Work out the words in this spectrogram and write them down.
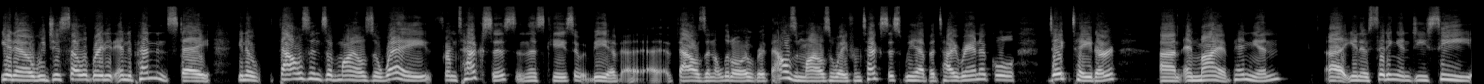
you know we just celebrated independence day you know thousands of miles away from texas in this case it would be a, a, thousand a little over a thousand miles away from texas we have a tyrannical dictator um, in my opinion uh, you know, sitting in DC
